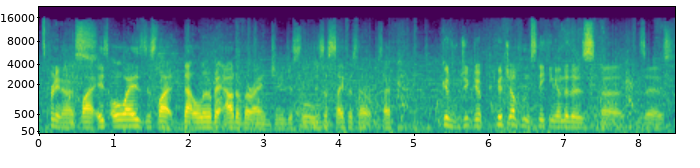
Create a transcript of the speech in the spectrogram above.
It's pretty nice. Like he's always just like that little bit out of the range, and he just he's just safe as hell. Safe. Good, good, job- from sneaking under those uh, Zairs.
